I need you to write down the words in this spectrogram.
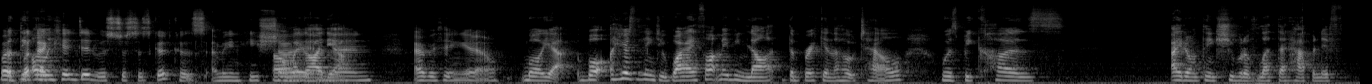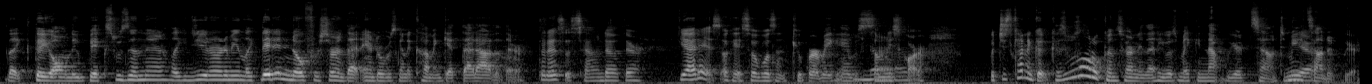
But, But, the what only that kid did was just as good because I mean he oh shot my it and yeah. then everything you know. Well, yeah. Well, here's the thing too. Why I thought maybe not the brick in the hotel was because I don't think she would have let that happen if like they all knew Bix was in there. Like, do you know what I mean? Like they didn't know for certain that Andor was gonna come and get that out of there. That is a sound out there. Yeah, it is. Okay, so it wasn't Cooper making it; it was somebody's car, which is kind of good because it was a little concerning that he was making that weird sound. To me, it sounded weird.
